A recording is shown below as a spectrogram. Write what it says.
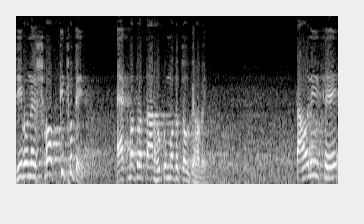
জীবনের সব কিছুতে একমাত্র তার হুকুম মতো চলতে হবে। তাহলেই সে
